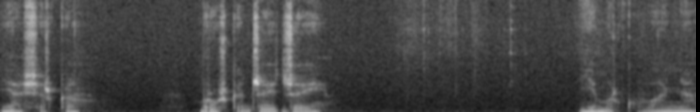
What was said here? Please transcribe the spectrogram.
Ящерка, брошка JJ. Є маркування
